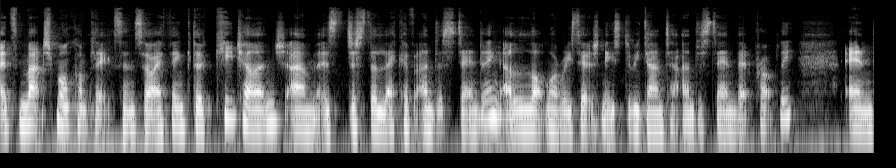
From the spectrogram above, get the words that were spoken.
It's much more complex, and so I think the key challenge um, is just the lack of understanding. A lot more research needs to be done to understand that properly, and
